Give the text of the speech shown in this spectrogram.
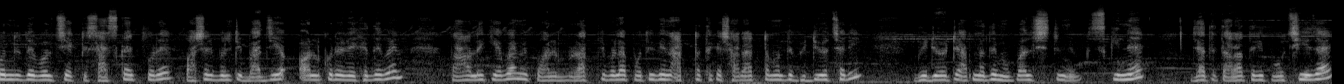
বন্ধুদের বলছি একটি সাবস্ক্রাইব করে পাশের বেলটি বাজিয়ে অল করে রেখে দেবেন। তাহলে কী হবে? আমি পরে রাত্রিবেলা প্রতিদিন আটটা থেকে সাড়ে আটটার মধ্যে ভিডিও ছাড়ি। ভিডিওটি আপনাদের মোবাইল স্ক্রিনে যাতে তাড়াতাড়ি পৌঁছিয়ে যায়।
